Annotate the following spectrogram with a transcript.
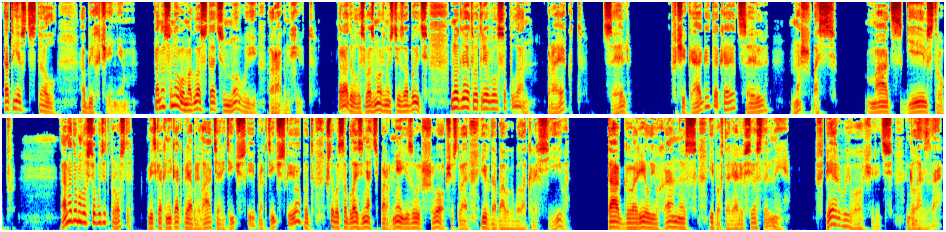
Отъезд стал облегчением. Она снова могла стать новой Рагнхильд. Радовалась возможности забыть, но для этого требовался план, проект, цель. В Чикаго такая цель нашлась. Мац Гильструп. Она думала, все будет просто, ведь как-никак приобрела теоретический и практический опыт, чтобы соблазнять парней из высшего общества, и вдобавок была красива. Так говорил Юханнес, и повторяли все остальные. В первую очередь глаза.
